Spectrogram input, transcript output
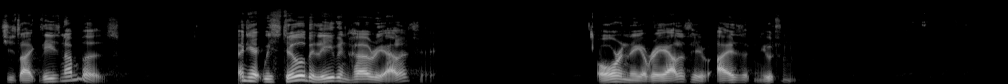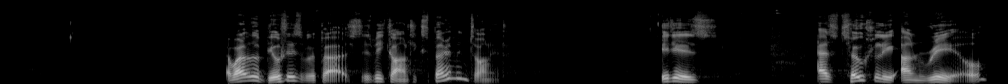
She's like these numbers. And yet we still believe in her reality, or in the reality of Isaac Newton. And one of the beauties of the past is we can't experiment on it. It is as totally unreal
